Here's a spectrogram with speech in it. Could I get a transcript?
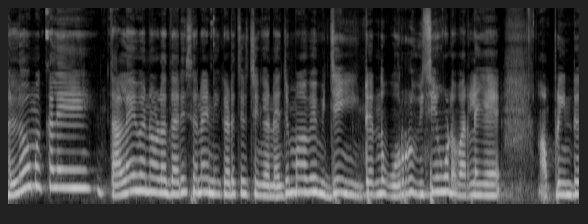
ஹலோ மக்களே தலைவனோட தரிசனம் இன்னைக்கு கிடச்சிருச்சுங்க. நிஜமாவே விஜய் இருந்து ஒரு விஷயம் கூட வரலையே அப்படின்ட்டு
